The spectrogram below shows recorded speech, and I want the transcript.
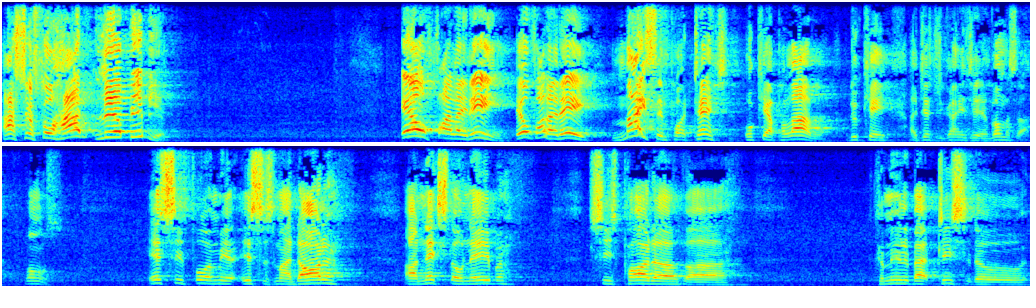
I que so? Lê a Bíblia. Eu falarei, eu falarei mais importante o que a palavra do que a gente ganha dinheiro. Vamos lá, vamos. Esse for me, this is my daughter, our next door neighbor. She's part of uh, Community Baptist do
